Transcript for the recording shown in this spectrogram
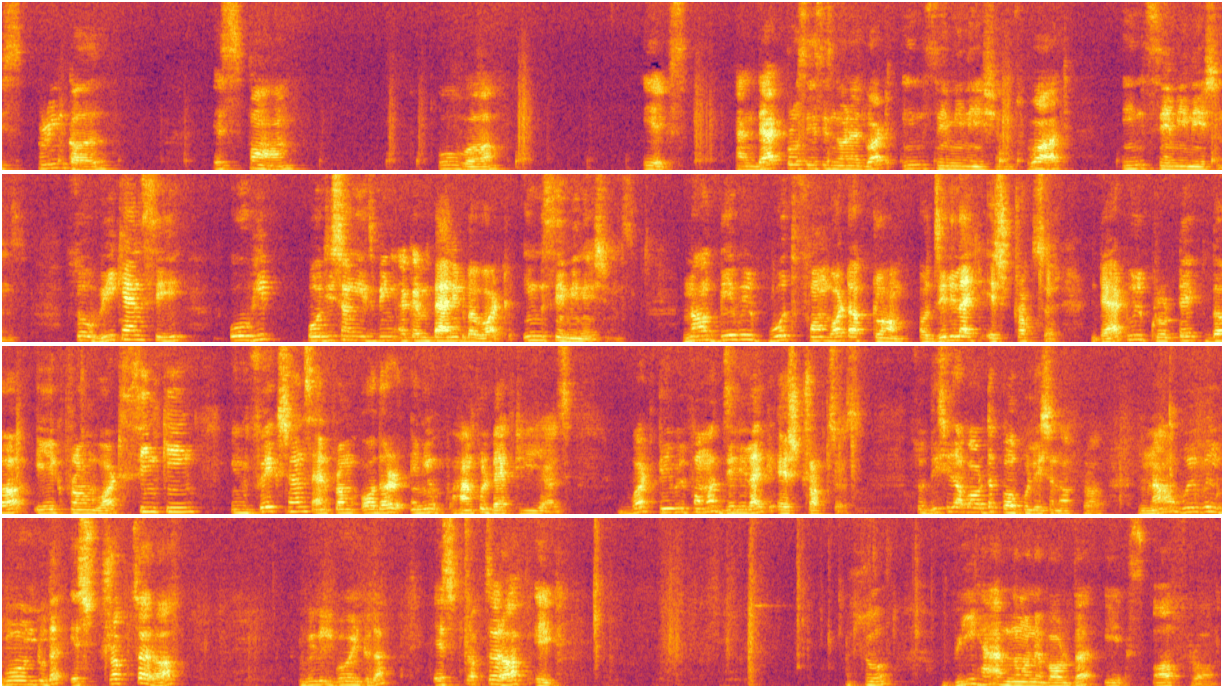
sprinkle sperm over eggs. And that process is known as what? Insemination what? Inseminations. So we can see oviposition is being accompanied by what? Inseminations. Now they will both form what? A clump or jelly like structure that will protect the egg from what? Sinking infections and from other any harmful bacteria but they will form a jelly like structures. So this is about the copulation of frog now we will go into the structure of we will go into the structure of egg so we have known about the eggs of frog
